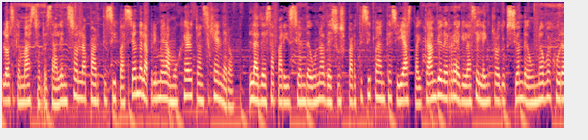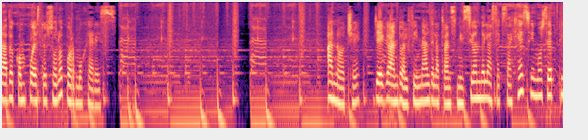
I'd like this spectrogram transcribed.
los que más sobresalen son la participación de la primera mujer transgénero, la desaparición de una de sus participantes y hasta el cambio de reglas y la introducción de un nuevo jurado compuesto solo por mujeres. Anoche, llegando al final de la transmisión de la 67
